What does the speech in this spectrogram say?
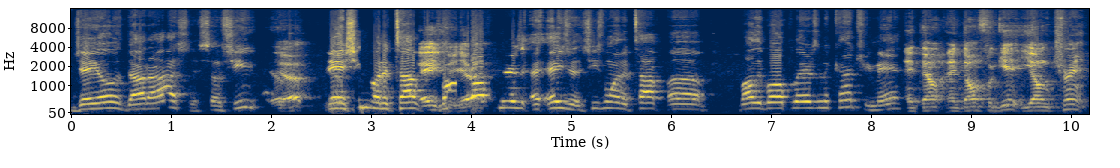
Jo.'s daughter Asjia, so she yeah, man, yeah. she's one of the top Asjia, yeah. players. Uh, Asjia, she's one of the top uh, volleyball players in the country, man. And don't and don't forget young Trent.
